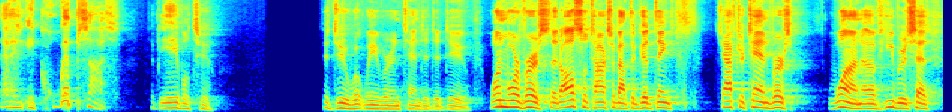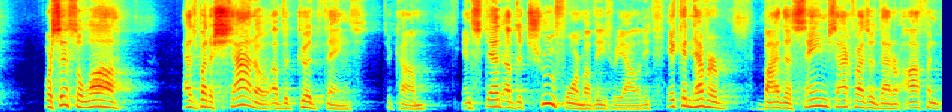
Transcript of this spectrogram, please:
that equips us to be able to, to do what we were intended to do. One more verse that also talks about the good things. Chapter 10, verse 1 of Hebrews says, For since the law has but a shadow of the good things to come, instead of the true form of these realities, it can never, by the same sacrifices that are often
